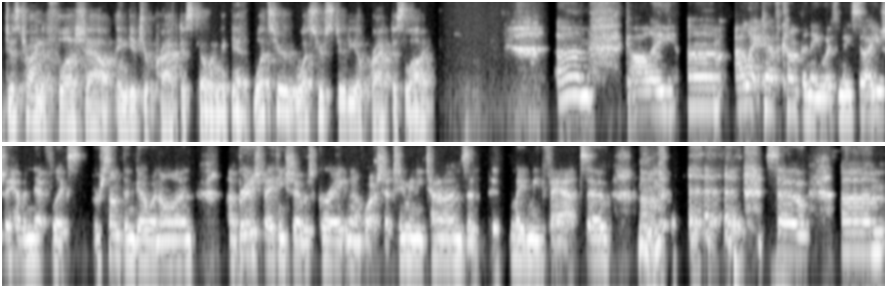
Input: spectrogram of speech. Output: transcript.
just trying to flush out and get your practice going again. What's your what's your studio practice like? Um, golly, um, I like to have company with me, so I usually have a Netflix or something going on. A British baking show was great, and I've watched that too many times, and it made me fat. So, um, so um,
